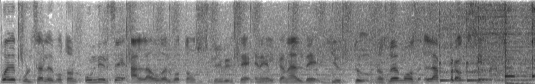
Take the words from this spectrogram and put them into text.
puede pulsar el botón unirse al lado del botón suscribirse en el canal de YouTube. Nos vemos la próxima.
